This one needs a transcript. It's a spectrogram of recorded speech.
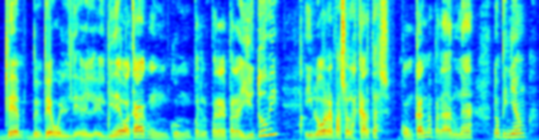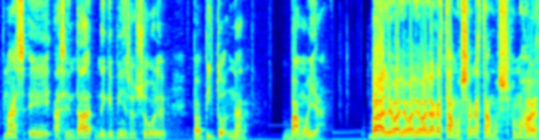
veo el, video acá para, YouTube y luego repaso las cartas con calma para dar una, opinión más eh, asentada de qué pienso sobre Papito Nar. Vamos allá. Vale, vale, vale, vale. Acá estamos, acá estamos. Vamos a ver,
